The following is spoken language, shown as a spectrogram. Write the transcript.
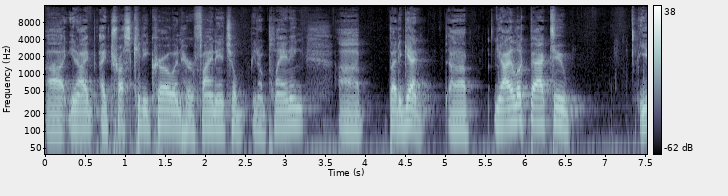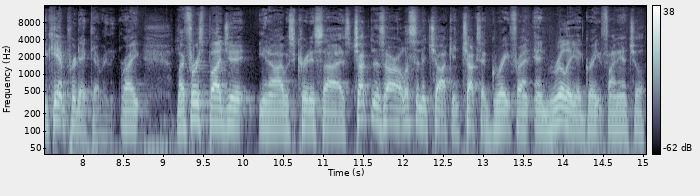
Uh, you know, I, I, trust Kitty Crow and her financial you know planning, uh, but again uh, you know, I look back to you can't predict everything, right? My first budget, you know, I was criticized. Chuck Nazzaro, listen to Chuck, and Chuck's a great friend and really a great financial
